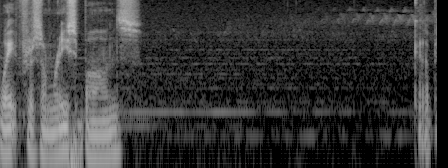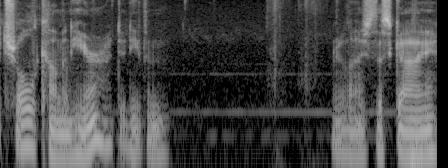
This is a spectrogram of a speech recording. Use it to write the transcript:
Wait for some respawns. Got a patrol coming here. I didn't even realize this guy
